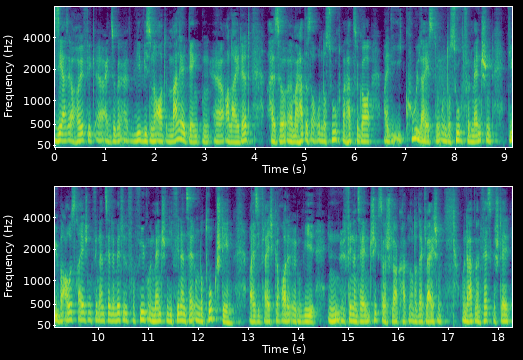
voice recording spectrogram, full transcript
sehr, sehr häufig äh, ein sogenanntes, wie, wie so eine Art Mangeldenken äh, erleidet. Also äh, man hat das auch untersucht, man hat sogar mal die IQ-Leistung untersucht von Menschen, die über ausreichend finanzielle Mittel verfügen und Menschen, die finanziell unter Druck stehen, weil sie vielleicht gerade irgendwie einen finanziellen Schicksalsschlag hatten oder dergleichen. Und da hat man festgestellt,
